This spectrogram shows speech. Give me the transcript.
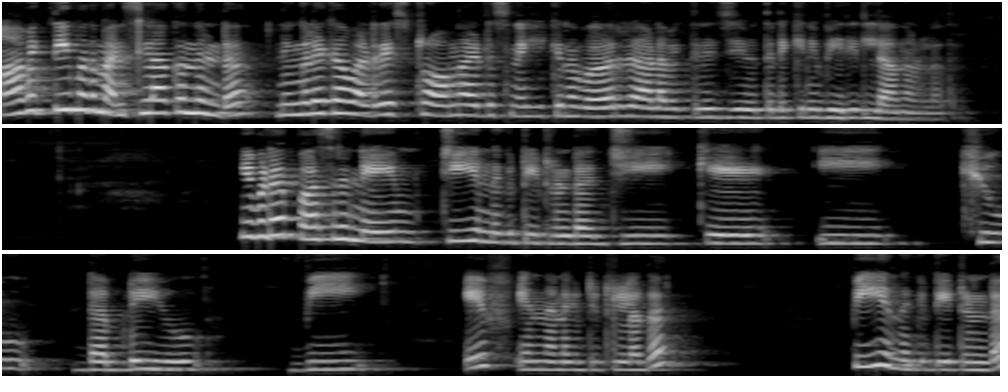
ആ വ്യക്തിയും അത് മനസ്സിലാക്കുന്നുണ്ട്. നിങ്ങളെയൊക്കെ വളരെ സ്ട്രോങ് ആയിട്ട് സ്നേഹിക്കുന്ന വേറൊരാൾ ആ വ്യക്തിയുടെ ജീവിതത്തിലേക്ക് ഇനി വരില്ല എന്നുള്ളത്. ഇവിടെ പേഴ്സണൽ നെയിം ടി എന്ന് കിട്ടിയിട്ടുണ്ട്. G K E Q W V F എന്നാണ് കിട്ടിയിട്ടുള്ളത് പി എന്ന് കിട്ടിയിട്ടുണ്ട്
